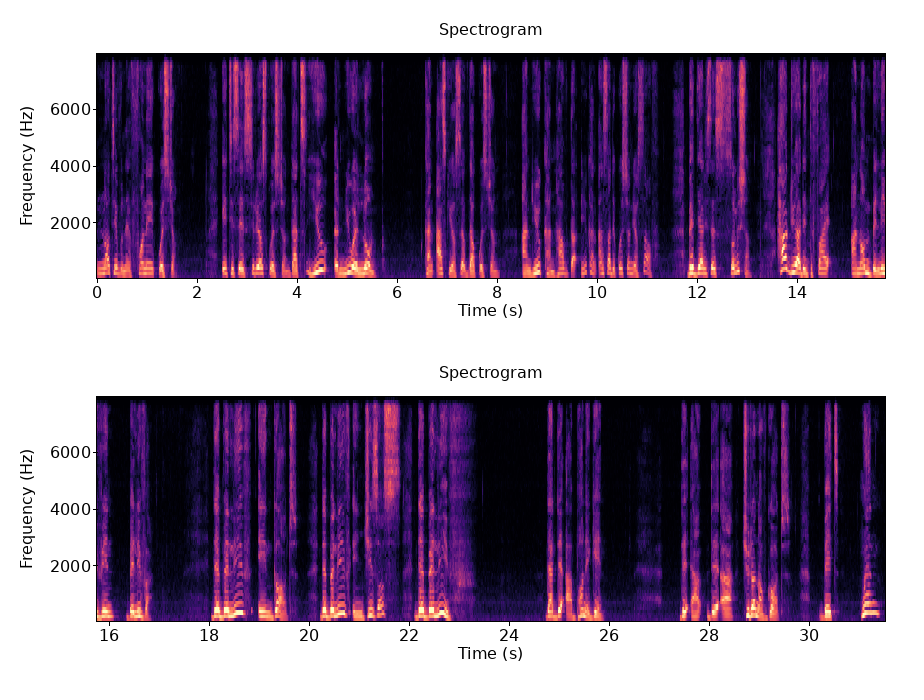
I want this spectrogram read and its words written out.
not even a funny question. It is a serious question that you and you alone can ask yourself that question and you can have that you can answer the question yourself. But there is a solution. How do you identify an unbelieving believer? They believe in God, they believe in Jesus, they believe that they are born again. They are, they are children of God. But when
